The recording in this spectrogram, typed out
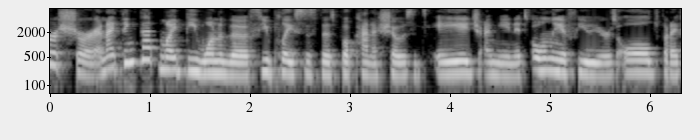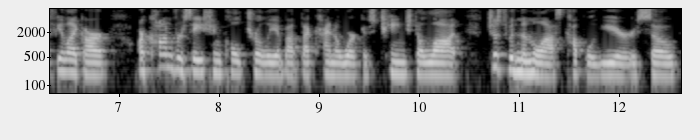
For sure. And I think that might be one of the few places this book kind of shows its age. I mean, it's only a few years old, but I feel like our our conversation culturally about that kind of work has changed a lot just within the last couple years. So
